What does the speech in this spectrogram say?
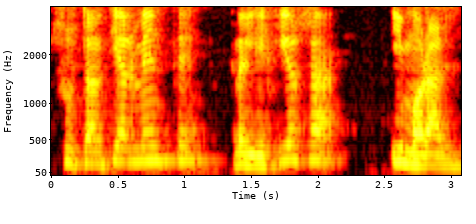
sustancialmente religiosa y moral,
